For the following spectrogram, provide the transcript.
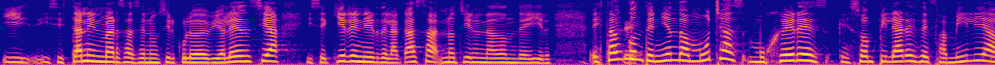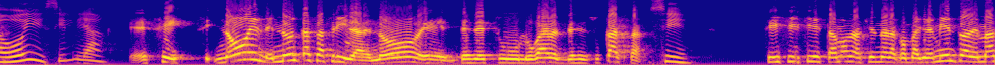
y, si están inmersas en un círculo de violencia y se quieren ir de la casa, no tienen a dónde ir. ¿Están conteniendo a muchas mujeres que son pilares de familia hoy, Silvia? Eh, sí, sí, no en, no en Casa Frida, no eh, desde su lugar, desde su casa. Sí. Sí, sí, sí, estamos haciendo el acompañamiento. Además,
